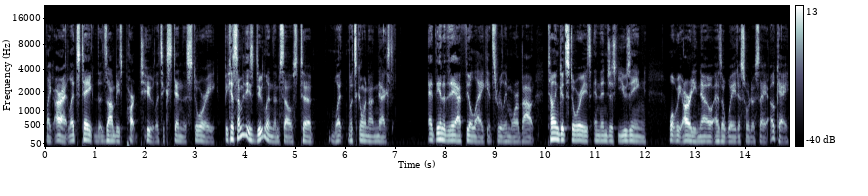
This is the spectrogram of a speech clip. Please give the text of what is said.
like all right let's take the zombies part two let's extend the story because some of these do lend themselves to what what's going on next at the end of the day, I feel like it's really more about telling good stories and then just using what we already know as a way to sort of say, okay,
